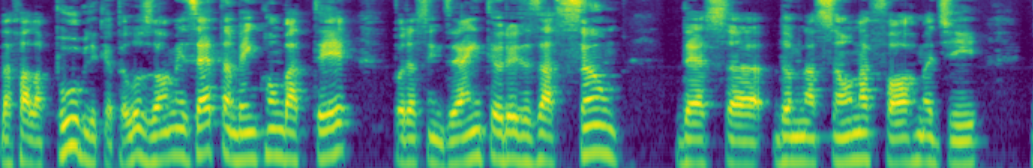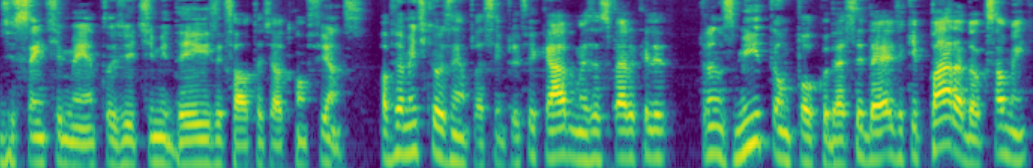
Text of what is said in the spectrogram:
da fala pública pelos homens é também combater, por assim dizer, a interiorização dessa dominação na forma de, de sentimentos de timidez e falta de autoconfiança. Obviamente que o exemplo é simplificado, mas eu espero que ele transmita um pouco dessa ideia de que, paradoxalmente,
